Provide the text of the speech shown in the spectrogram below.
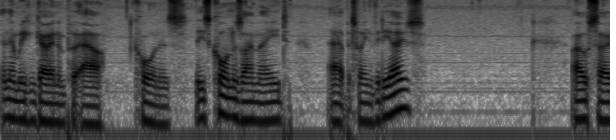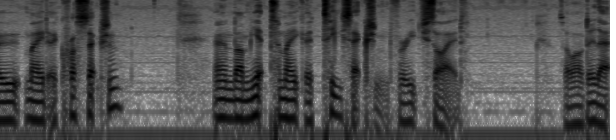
and then we can go in and put our corners. These corners I made uh, between videos. I also made a cross section and I'm yet to make a T section for each side. So I'll do that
